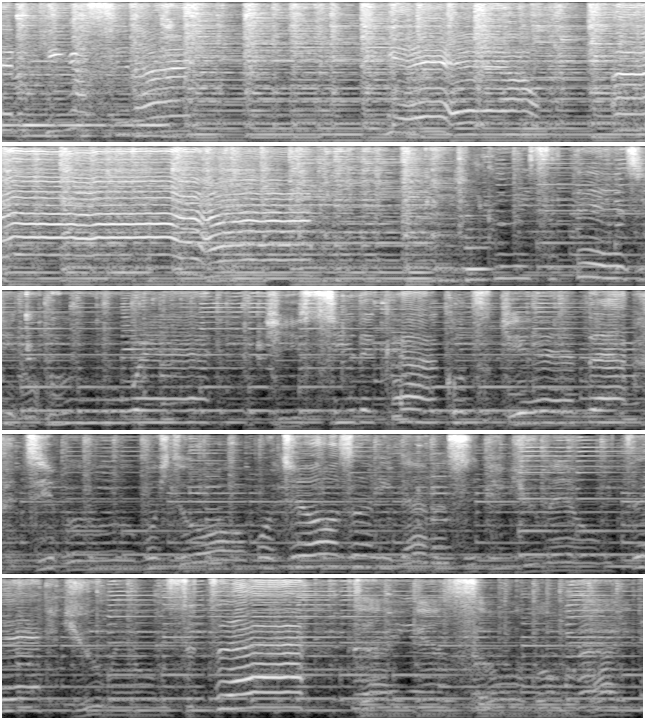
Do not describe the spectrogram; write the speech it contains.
勝てる気がしない Yeah. あー低いステージの上必死でカッコつけた自分も人も上手に騙し夢を見て夢を見せた大変そうも吐い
